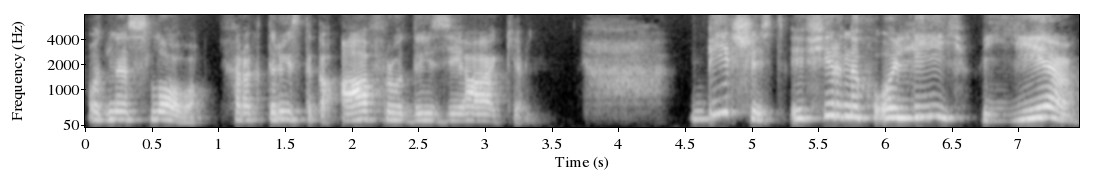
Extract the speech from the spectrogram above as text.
одне слово характеристика афродизіаки. Більшість ефірних олій є,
